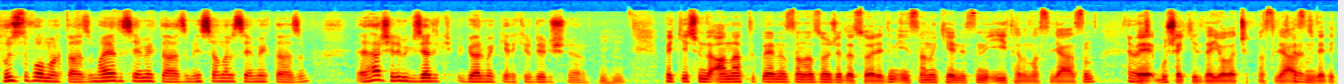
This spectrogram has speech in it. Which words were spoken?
pozitif olmak lazım, hayatı sevmek lazım, insanları sevmek lazım. E, her şeyde bir güzellik görmek gerekir diye düşünüyorum. Hı hı. Peki şimdi anlattıklarınızdan az önce de söyledim. İnsanın kendisini iyi tanıması lazım Evet. ve bu şekilde yola çıkması lazım Evet. dedik.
